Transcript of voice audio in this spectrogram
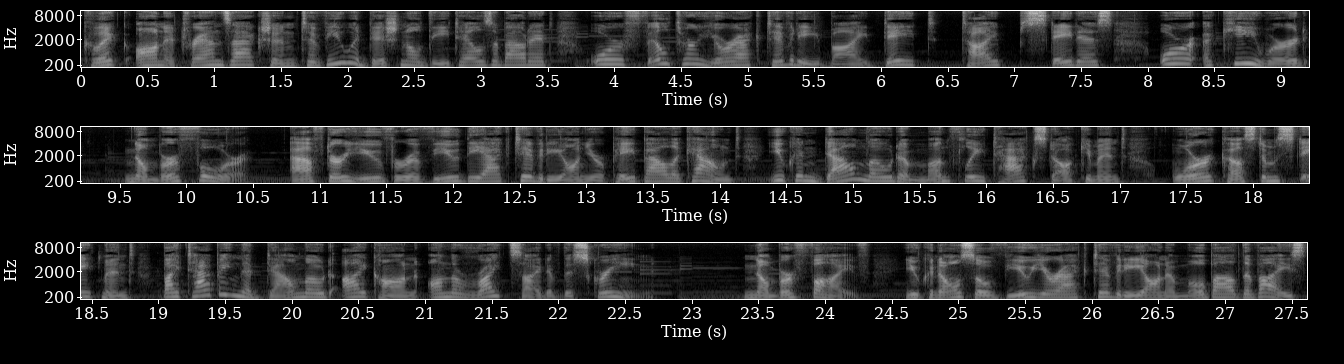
Click on a transaction to view additional details about it or filter your activity by date, type, status, or a keyword. Number 4. After you've reviewed the activity on your PayPal account, you can download a monthly tax document or a custom statement by tapping the download icon on the right side of the screen. Number 5. You can also view your activity on a mobile device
